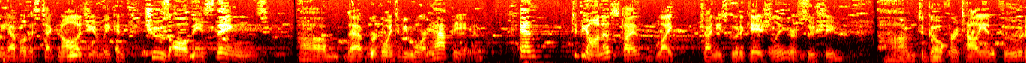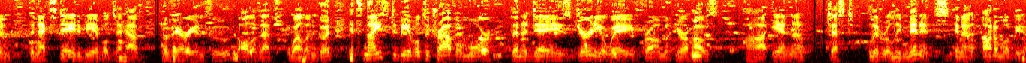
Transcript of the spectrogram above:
we have all this technology and we can choose all these things, um, that we're going to be more happy. And to be honest, I like Chinese food occasionally or sushi. Um, to go for Italian food and the next day to be able to have Bavarian food, all of that's well and good. It's nice to be able to travel more than a day's journey away from your house uh, in uh, just literally minutes in an automobile.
